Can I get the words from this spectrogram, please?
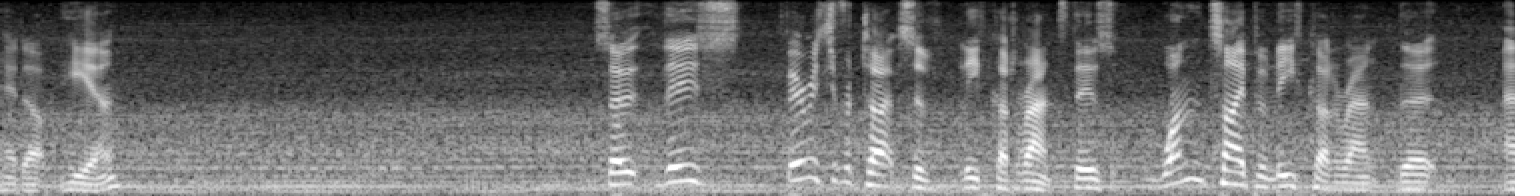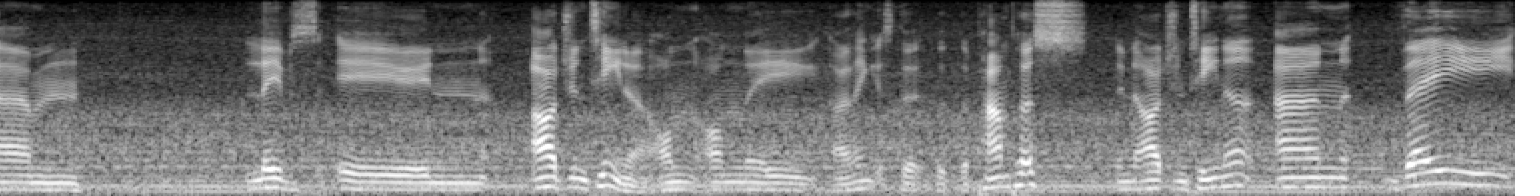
Head up here. So there's various different types of leaf cutter ants. There's one type of leaf cutter ant that um, lives in Argentina on on the I think it's the, the, the Pampas in Argentina, and they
